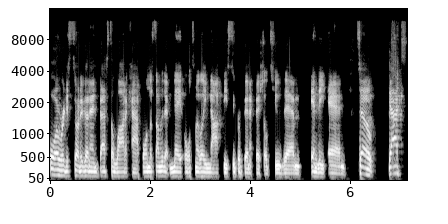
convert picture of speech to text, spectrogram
or we're just sort of going to invest a lot of capital into something that may ultimately not be super beneficial to them in the end so that's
